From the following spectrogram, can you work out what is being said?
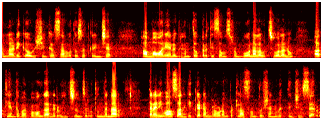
అల్లాడి గౌరీశంకర్ సర్వతో సత్కరించారు. అమ్మవారి అనుగ్రహంతో ప్రతి సంవత్సరం బోనాల ఉత్సవాలను అత్యంత వైభవంగా నిర్వహించడం జరుగుతుందన్నారు. తన నివాసానికి ఘటం రావడం పట్ల సంతోషాన్ని వ్యక్తం చేశారు.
